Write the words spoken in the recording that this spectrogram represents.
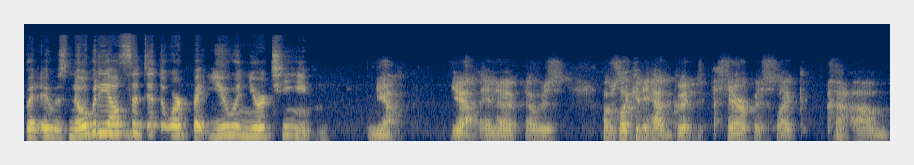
but it was nobody else mm-hmm. that did the work but you and your team. Yeah. Yeah. And uh, I was, I was lucky to have good therapists like um,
